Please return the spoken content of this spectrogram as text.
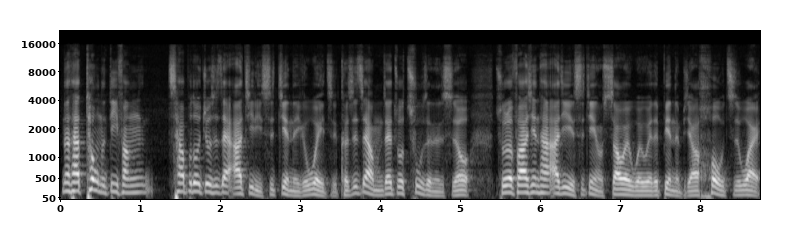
那它痛的地方差不多就是在阿基里斯腱的一个位置，可是，在我们在做触诊的时候，除了发现她阿基里斯腱有稍微微微的变得比较厚之外，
